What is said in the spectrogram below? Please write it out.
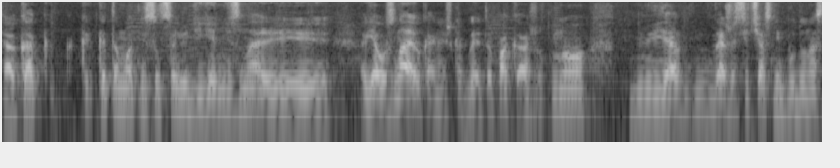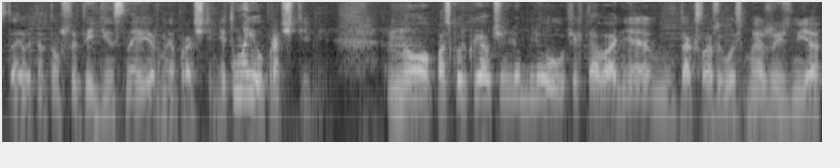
А как к этому отнесутся люди, я не знаю. И я узнаю, конечно, когда это покажут. Но я даже сейчас не буду настаивать на том, что это единственное верное прочтение. Это мое прочтение. Но поскольку я очень люблю фехтование, так сложилась моя жизнь. Я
